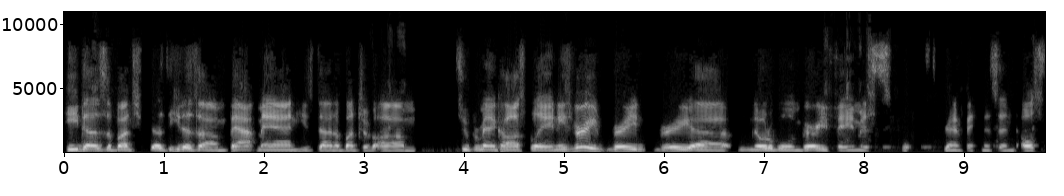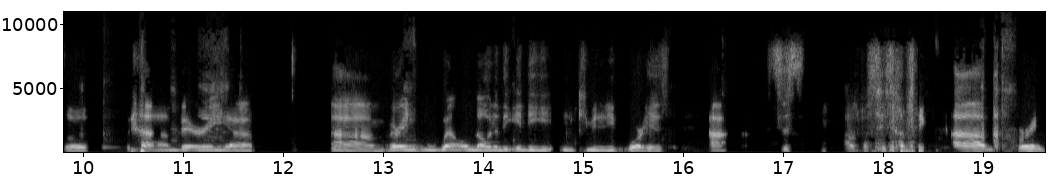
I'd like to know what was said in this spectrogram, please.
He does a bunch. He does, he does um, Batman. He's done a bunch of um, Superman cosplay, and he's very, very, very uh, notable and very famous, Instagram famous, and also um, very, uh, um, very well known in the Indy community for his. Uh, I was supposed to say something. Um, for his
